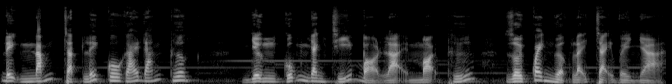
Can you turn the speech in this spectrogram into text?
định nắm chặt lấy cô gái đáng thương, nhưng cũng nhanh trí bỏ lại mọi thứ rồi quay ngược lại chạy về nhà.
